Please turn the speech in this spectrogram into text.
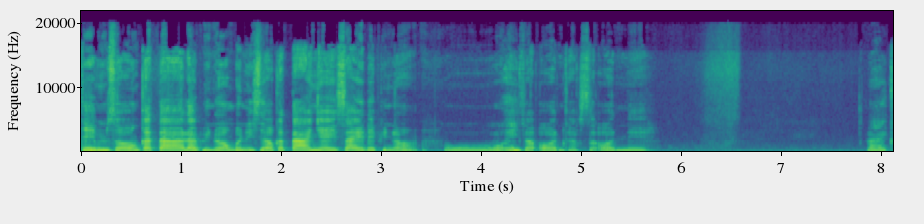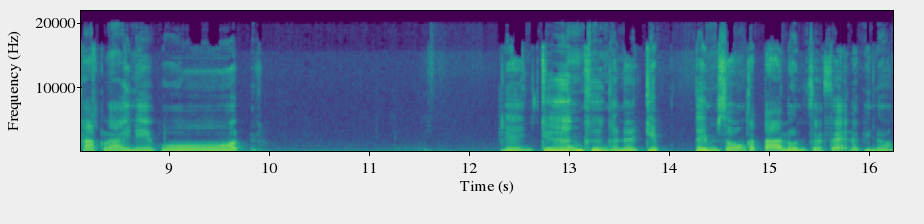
เต็มสองกระตาแล้วพี่น้องบัดนี้สิเอากระตาใหญ่ใส่ได้พี่น้องโอ้ยสะอ่อนคักสะอ่อนแน่หลายคักหลายแน่โพดแดงจึ้งครึ่งขนาดเก็บเต็มสองกระตาหล่นแฟะๆแล้วพี่น้อง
